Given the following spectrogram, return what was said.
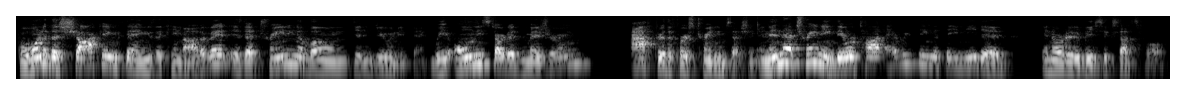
But one of the shocking things that came out of it is that training alone didn't do anything. We only started measuring after the first training session. And in that training, they were taught everything that they needed in order to be successful.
